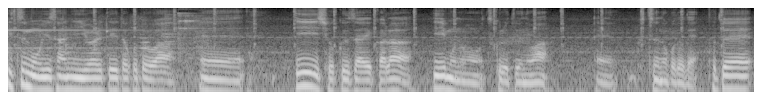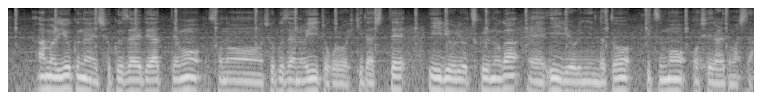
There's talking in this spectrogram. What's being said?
いつもおじさんに言われていたことは、えーいい食材からいいものを作るというのは、えー普通のことでたとえあまり良くない食材であってもその食材のいいところを引き出していい料理を作るのが、えーいい料理人だといつも教えられてました。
